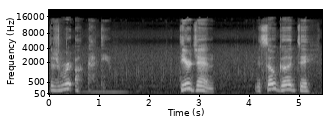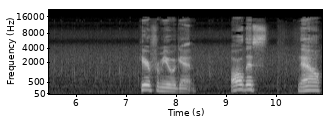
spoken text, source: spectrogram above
There's re- Oh, god damn. Dear Jen, it's so good to hear from you again. All this now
